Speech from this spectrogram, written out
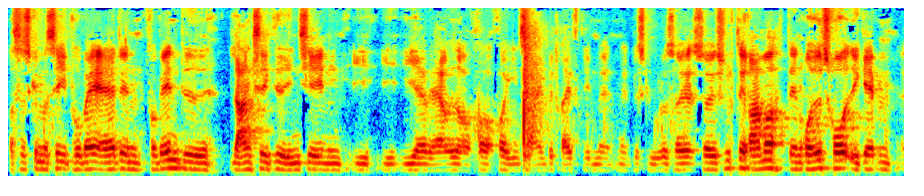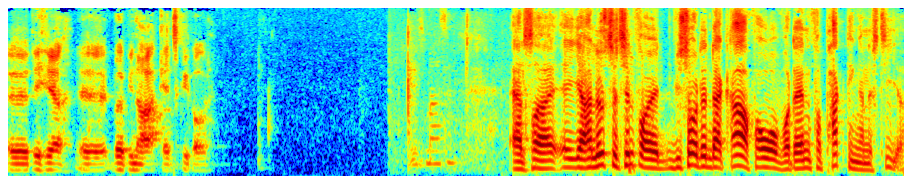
Og så skal man se på, hvad er den forventede langsigtede indtjening i, i, i erhvervet og for, for ens egen bedrift, inden man, man beslutter. Så, så jeg synes, det rammer den røde tråd igennem øh, det her øh, webinar ganske godt. Altså, øh, jeg har lyst til at tilføje, at vi så den der graf over, hvordan forpakningerne stiger.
